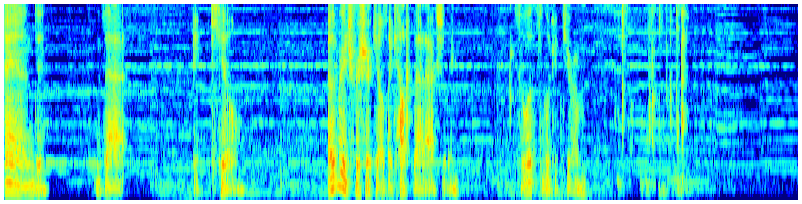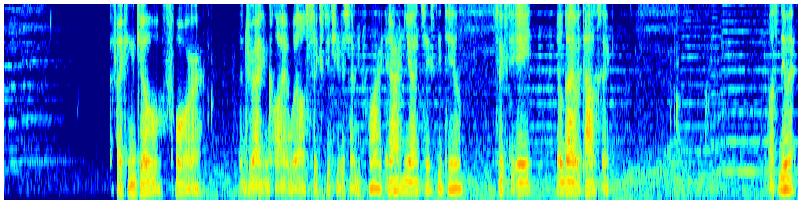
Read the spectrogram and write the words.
and that it kill. Outrage for sure kills, I calced that actually. So let's look at Kyurem. If I can go for the Dragonclaw, I will. 62 to 74. Aren't you at 62? 68. You'll die with Toxic. Let's do it.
